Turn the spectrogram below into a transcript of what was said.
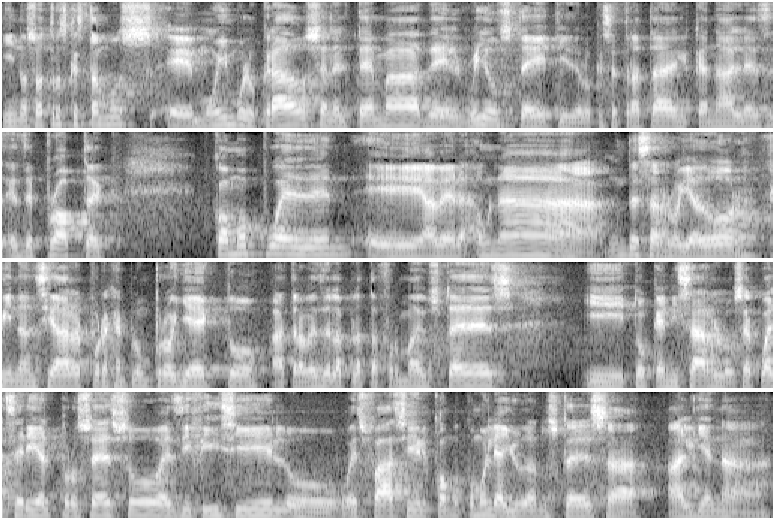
Y nosotros que estamos eh, muy involucrados en el tema del real estate y de lo que se trata el canal es, es de PropTech. ¿Cómo pueden, eh, a ver, una, un desarrollador financiar, por ejemplo, un proyecto a través de la plataforma de ustedes y tokenizarlo? O sea, ¿cuál sería el proceso? ¿Es difícil o, es fácil? ¿Cómo, ¿Cómo le ayudan ustedes a, alguien a,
